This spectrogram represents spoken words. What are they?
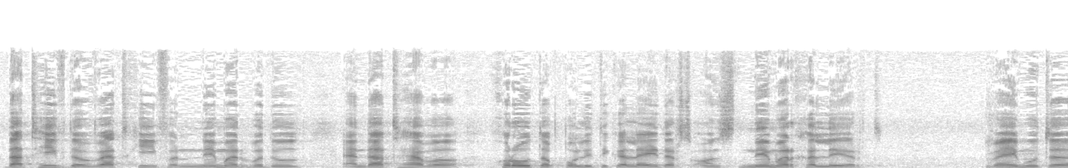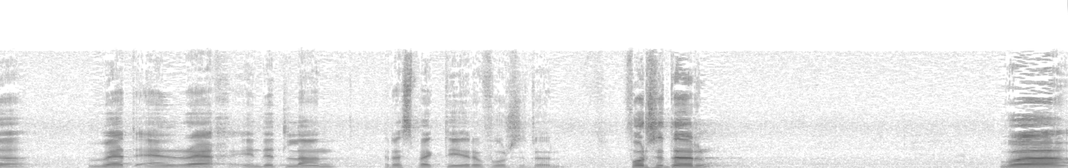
Dat heeft de wetgever nimmer bedoeld en dat hebben grote politieke leiders ons nimmer geleerd. Wij moeten wet en recht in dit land respecteren, voorzitter. Voorzitter, we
